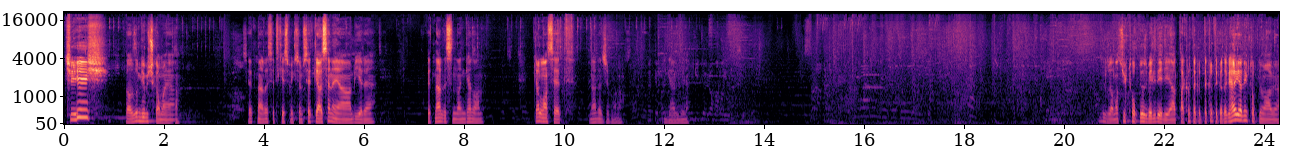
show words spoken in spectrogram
Çiş. Lazım bir buçuk ama ya. Set nerede? Seti kesmek istiyorum. Set gelsene ya bir yere. Set neredesin lan? Gel lan. Gel lan set. Nerede acaba? Geldi. Güzel nasıl yük topluyoruz belli değil ya. Takır takır takır takır takır her yerden yük topluyorum abi.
